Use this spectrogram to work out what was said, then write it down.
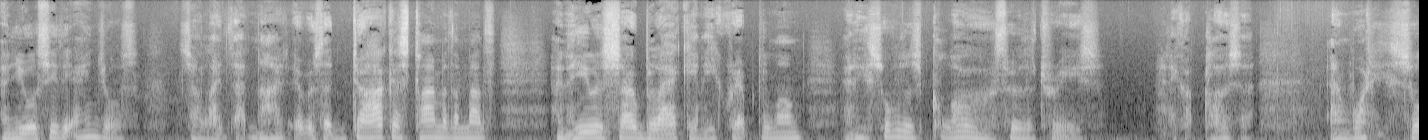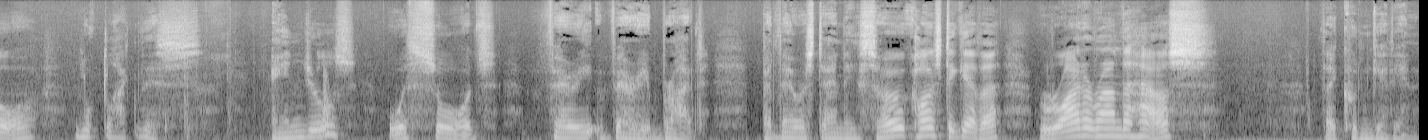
and you will see the angels. So late that night, it was the darkest time of the month, and he was so black and he crept along and he saw this glow through the trees. And he got closer, and what he saw looked like this angels with swords, very, very bright. But they were standing so close together, right around the house, they couldn't get in.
